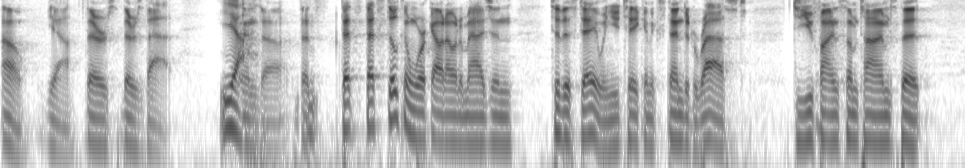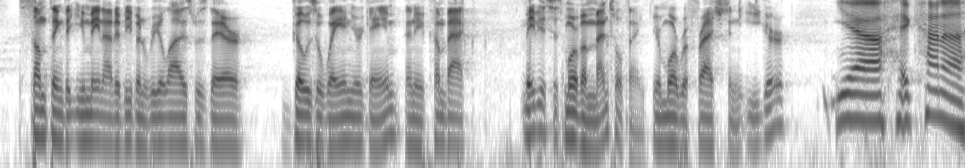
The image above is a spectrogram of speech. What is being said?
oh yeah, there's there's that, Yeah. and uh, that's that's that still can work out. I would imagine to this day when you take an extended rest. Do you find sometimes that something that you may not have even realized was there goes away in your game, and you come back? Maybe it's just more of a mental thing. You're more refreshed and eager. Yeah, it kind of.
